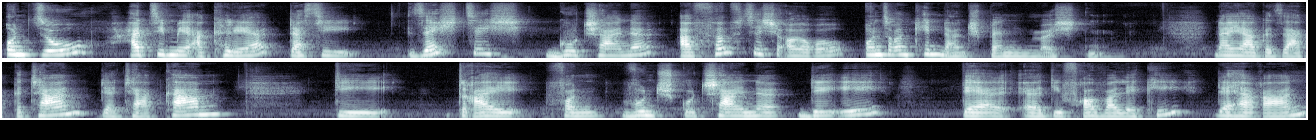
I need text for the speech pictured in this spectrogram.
Und so hat sie mir erklärt, dass sie 60 Gutscheine auf 50 Euro unseren Kindern spenden möchten. Naja, gesagt, getan, der Tag kam, die drei von wunschgutscheine.de, der, äh, die Frau Walecki, der Herr Rahn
